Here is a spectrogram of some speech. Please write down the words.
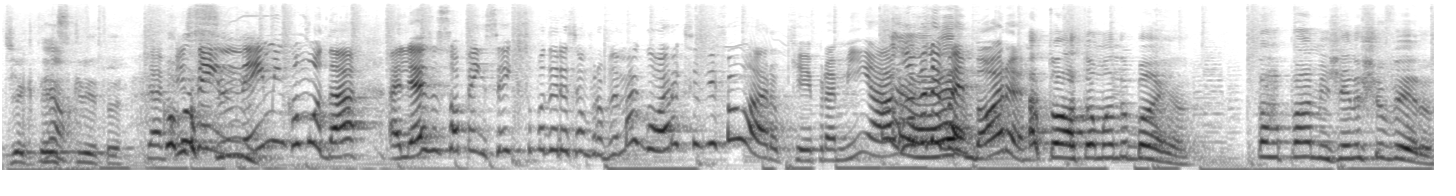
Tinha que- ter Não. escrito. Já Como fiz sem assim? nem me incomodar. Aliás, eu só pensei que isso poderia ser um problema agora que vocês me falaram. Porque pra mim a água É. vai levar embora. Ah, tô lá tomando banho. Pá, pá, mijei no chuveiro.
